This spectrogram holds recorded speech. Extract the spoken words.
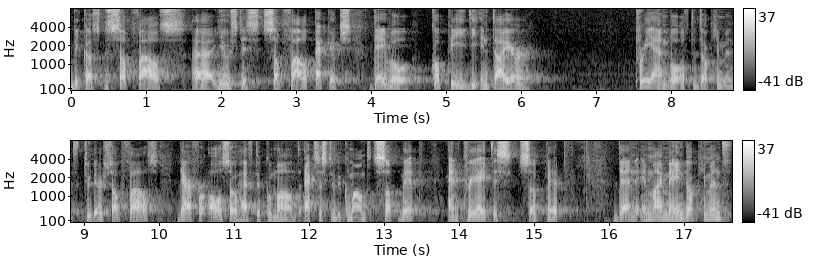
because the subfiles uh, use this subfile package, they will copy the entire preamble of the document to their subfiles, therefore also have the command, access to the command subbib and create this subbib. Then in my main document,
